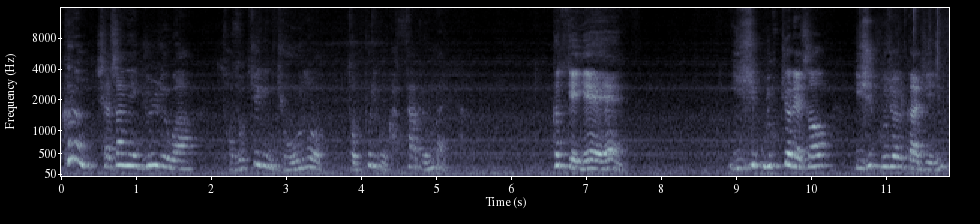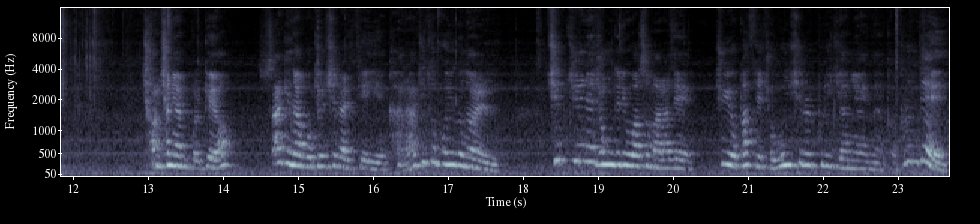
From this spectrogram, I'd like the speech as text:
그런 세상의 윤리와 도덕적인 교훈으로 덧뿌리고 갔다 그런 말입니다. 그때에 26절에서 29절까지 천천히 한번 볼게요. 싹이 나고 결실할 때에 가라지도 보이거늘 집주인의 종들이 와서 말하되 주여 밭에 좋은 씨를 뿌리지 아니하였나이까 그런데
